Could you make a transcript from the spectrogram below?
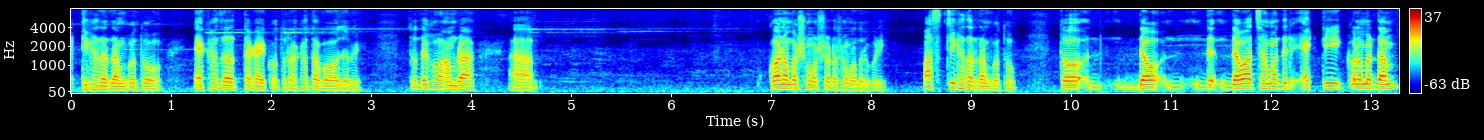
একটি খাতার দাম কত, এক হাজার টাকায় কতটা খাতা পাওয়া যাবে? তো দেখো, আমরা ক নাম্বার সমস্যাটা সমাধান করি। পাঁচটি খাতার দাম কত তো দেওয়া আছে আমাদের একটি কলমের দাম।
